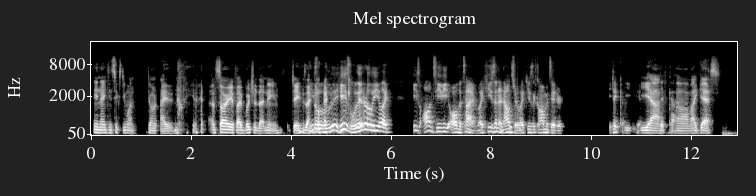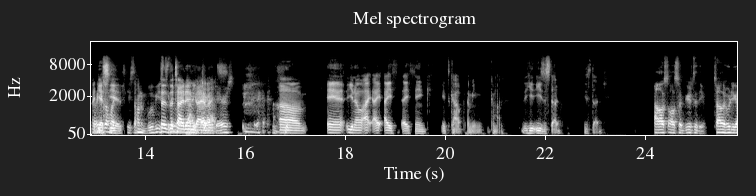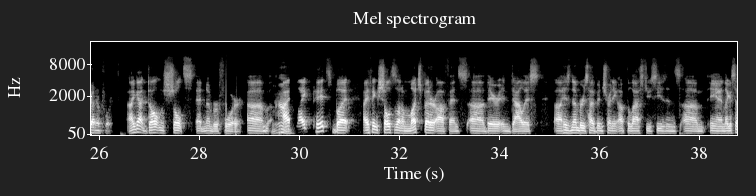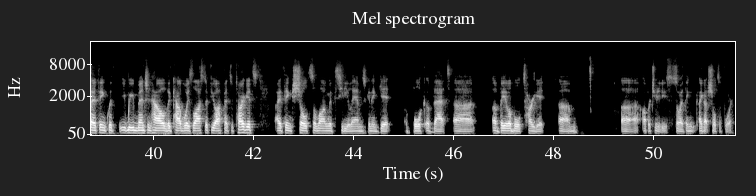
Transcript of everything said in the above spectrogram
in 1961. Don't I? I'm sorry if I butchered that name, James. I He's, know. I- li- he's literally like he's on TV all the time. Like he's an announcer, like he's a commentator. Ditka. Yeah. yeah. Ditka. Um, I guess. I He's guess on, he like- is. He's on movies. Says too, the tight end guy, right? Bears. um, and you know, I, I, I, I think it's Kyle. I mean, come on, he, he's a stud. He's a stud. Alex also agrees with you. Tyler, who do you got number four? I got Dalton Schultz at number four. Um, Wow. I like Pitts, but I think Schultz is on a much better offense uh, there in Dallas. Uh, his numbers have been trending up the last few seasons. Um, and like I said, I think with we mentioned how the Cowboys lost a few offensive targets. I think Schultz, along with CeeDee Lamb, is going to get a bulk of that uh, available target um, uh, opportunities. So I think I got Schultz at four.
